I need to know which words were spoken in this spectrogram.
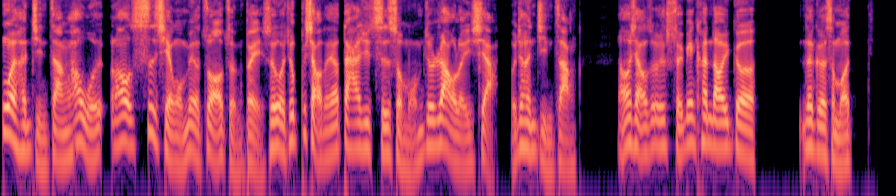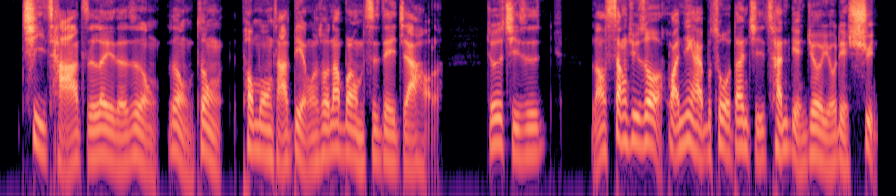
因为很紧张，然后我然后事前我没有做好准备，所以我就不晓得要带他去吃什么，我们就绕了一下，我就很紧张。然后想说随便看到一个那个什么气茶之类的这种这种这种碰碰茶店，我说那不然我们吃这一家好了。就是其实然后上去之后环境还不错，但其实餐点就有点逊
